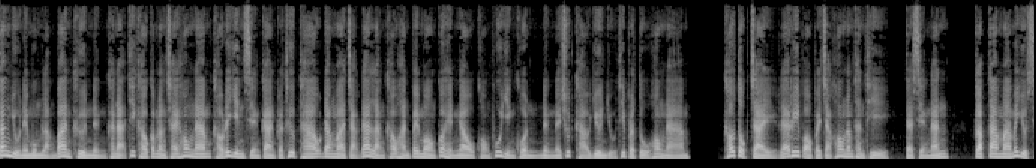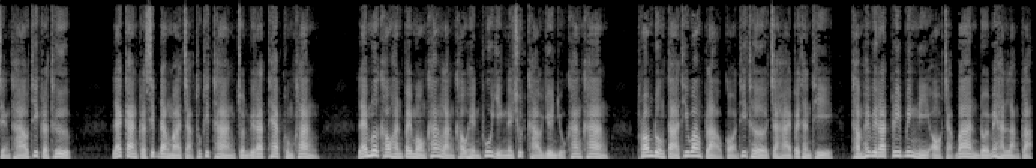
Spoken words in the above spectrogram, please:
ตั้งอยู่ในมุมหลังบ้านคืนหนึ่ง ขณะที่เขากำลังใช้ห้องน้ำเขาได้ยินเสียงการกระทืบเท้า ดังมาจากด้านหลังเขาหันไปมองก็เห็นเงาของผู้หญิงคนหนึ่งในชุดขาวยืนอยู่ที่ประตูห้องน้ำเขาตกใจและรีบออกไปจากห้องน้ำทันที แต่เสียงนั้นกลับตามมาไม่หยุดเสียงเท้าที่กระทืบ และการกระซิบดังมาจากทุกทิศทางจนวิรัตแทบคลุ้มคลั่ง และเมื่อเขาหันไปมองข้างหลังเขาเห็นผู้หญิงในชุดขาวยืนอยู่ข้างๆ พร้อมดวงตาที่ว่างเปล่าก่อนที่เธอจะหายไปทันทีทำให้วิรัตรีบวิ่งหนีออกจากบ้านโดยไม่หันหลังกลับ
